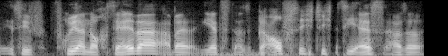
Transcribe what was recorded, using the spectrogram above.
ist sie früher noch selber, aber jetzt also beaufsichtigt sie es. Also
